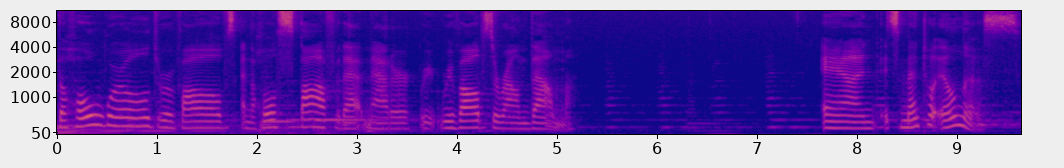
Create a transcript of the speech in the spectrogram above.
the whole world revolves, and the whole spa for that matter, re- revolves around them. And it's mental illness.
